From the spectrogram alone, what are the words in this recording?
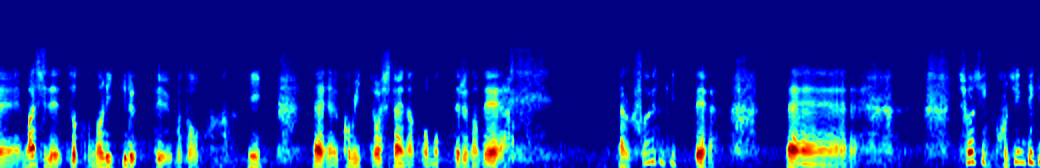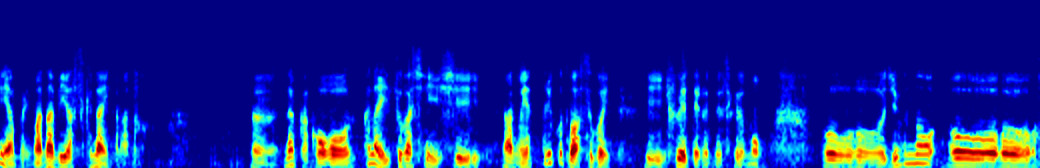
えー、マジでちょっと乗り切るっていうことに、えー、コミットをしたいなと思ってるので、なんかそういう時って、えー、正直個人的にはあんまり学びは少ないかなと。うん、なんかこう、かなり忙しいし、あの、やってることはすごい増えてるんですけども、お自分のお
